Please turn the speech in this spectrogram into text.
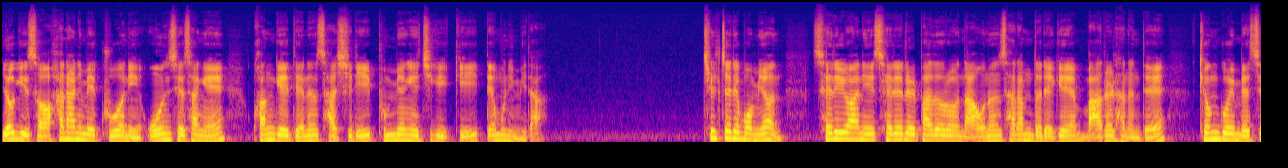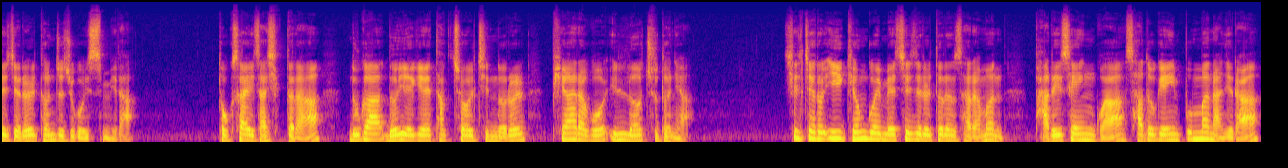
여기서 하나님의 구원이 온 세상에 관계되는 사실이 분명해지기 때문입니다. 7절에 보면 세례요한이 세례를 받으러 나오는 사람들에게 말을 하는데 경고의 메시지를 던져주고 있습니다. 독사의 자식들아 누가 너희에게 닥쳐올 진노를 피하라고 일러 주더냐. 실제로 이 경고의 메시지를 들은 사람은 바리새인과 사도개인뿐만 아니라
